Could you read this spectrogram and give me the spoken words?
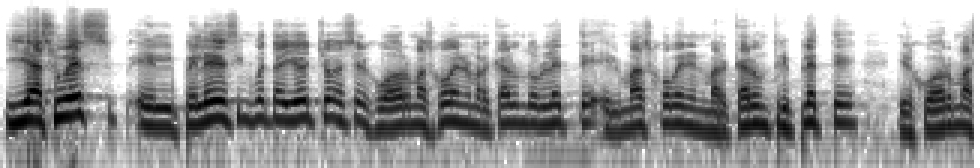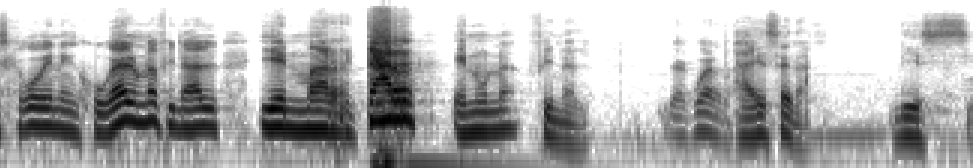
y a su vez, el Pelé de 58 es el jugador más joven en marcar un doblete, el más joven en marcar un triplete, y el jugador más joven en jugar en una final y en marcar en una final De acuerdo. a esa edad. 10.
